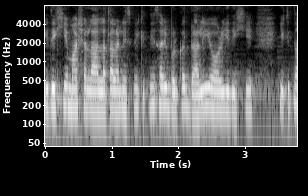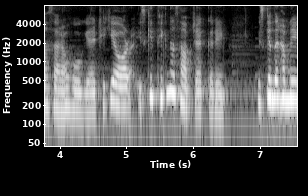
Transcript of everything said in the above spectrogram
ये देखिए, माशाल्लाह, अल्लाह ताला ने इसमें कितनी सारी बरकत डाली और ये देखिए, ये कितना सारा हो गया है, ठीक है? और इसकी थिकनेस आप चेक करें। इसके अंदर हमने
